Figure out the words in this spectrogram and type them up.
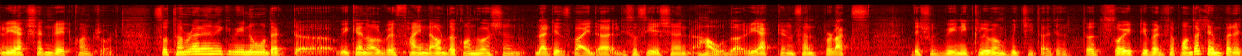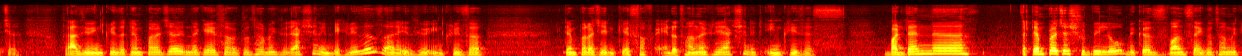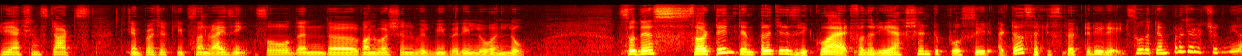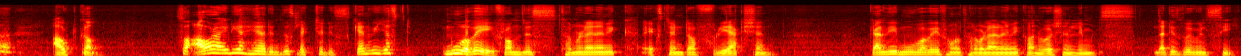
reaction rate control. So, thermodynamic we know that uh, we can always find out the conversion that is by the dissociation how the reactants and products they should be in equilibrium with each other. So, so it depends upon the temperature. So, as you increase the temperature in the case of exothermic reaction it decreases and as you increase the temperature in case of endothermic reaction it increases. But then uh, the temperature should be low because once the exothermic reaction starts temperature keeps on rising. So, then the conversion will be very low and low. So, there is certain temperature is required for the reaction to proceed at a satisfactory rate. So, the temperature should be a outcome. So, our idea here in this lecture is can we just move away from this thermodynamic extent of reaction, can we move away from the thermodynamic conversion limits that is what we will see.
